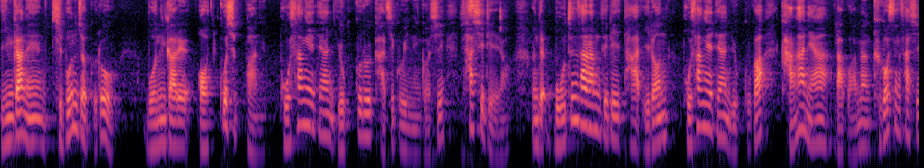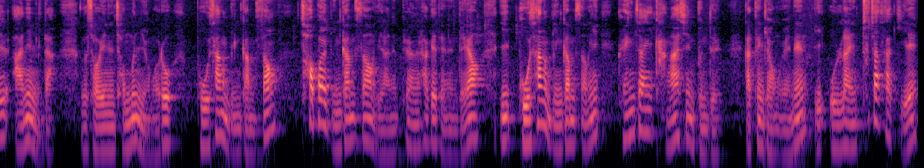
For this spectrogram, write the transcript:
인간은 기본적으로 뭔가를 얻고 싶어 하는 보상에 대한 욕구를 가지고 있는 것이 사실이에요. 그런데 모든 사람들이 다 이런 보상에 대한 욕구가 강하냐라고 하면 그것은 사실 아닙니다. 그래서 저희는 전문 용어로 보상 민감성, 처벌 민감성이라는 표현을 하게 되는데요. 이 보상 민감성이 굉장히 강하신 분들 같은 경우에는 이 온라인 투자 사기의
